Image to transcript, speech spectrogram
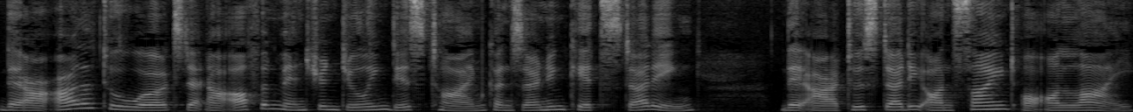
There are other two words that are often mentioned during this time concerning kids studying. They are to study on site or online.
